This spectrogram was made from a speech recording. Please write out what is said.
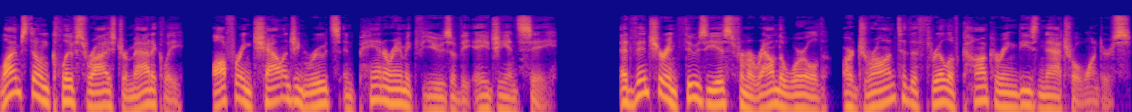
Limestone cliffs rise dramatically, offering challenging routes and panoramic views of the Aegean Sea. Adventure enthusiasts from around the world are drawn to the thrill of conquering these natural wonders.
